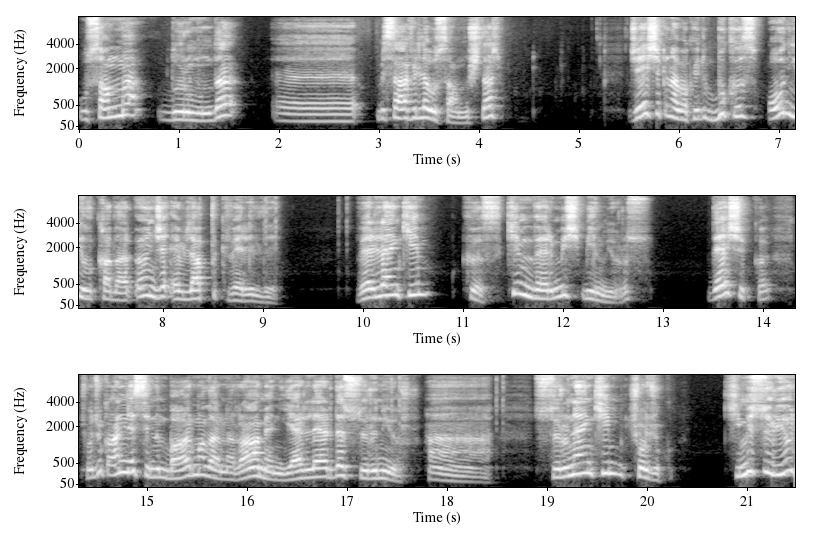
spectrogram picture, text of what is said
Usanma durumunda eee misafirler usanmışlar. C şıkkına bakıyorum. Bu kız 10 yıl kadar önce evlatlık verildi. Verilen kim? Kız. Kim vermiş bilmiyoruz. D şıkkı. Çocuk annesinin bağırmalarına rağmen yerlerde sürünüyor. Ha. Sürünen kim? Çocuk. Kimi sürüyor?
